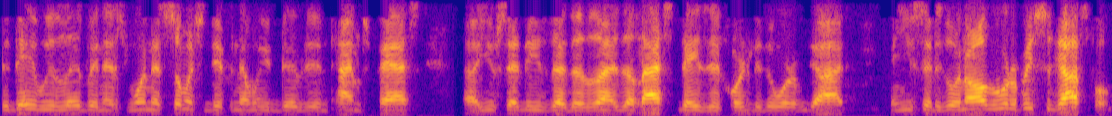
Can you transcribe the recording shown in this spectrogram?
the day we live in is one that's so much different than we've lived in times past. Uh, you said these are the, the last days according to the Word of God, and you said to go in all the world and preach the gospel.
